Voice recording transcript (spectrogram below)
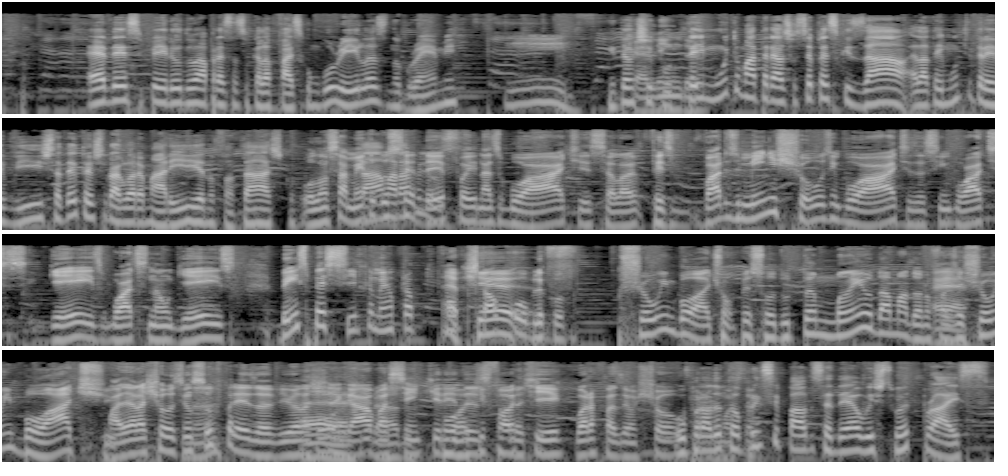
É desse período a apresentação que ela faz com Gorillaz no Grammy. Hum, Então, Que é tipo, linda. tem muito material. Se você pesquisar, ela tem muita entrevista. Deu entrevista pra Glória Maria no Fantástico. O lançamento Tá do CD foi nas boates, ela fez vários mini shows em boates, assim, boates gays, boates não gays, bem específica mesmo pra É, conquistar porque o público. Show em boate, uma pessoa do tamanho da Madonna É. fazer show em boate. Mas era showzinho surpresa, viu? Ela É, chegava assim, Porra, querida, que estou foda. aqui, bora fazer um show. O produtor Mostra- principal do CD é o Stuart Price.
